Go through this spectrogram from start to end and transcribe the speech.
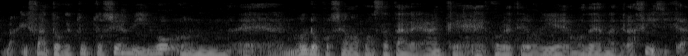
ma il fatto che tutto sia vivo mm, eh, noi lo possiamo constatare anche con le teorie moderne della fisica,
